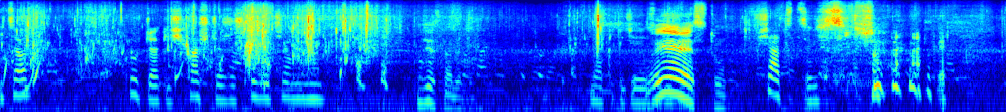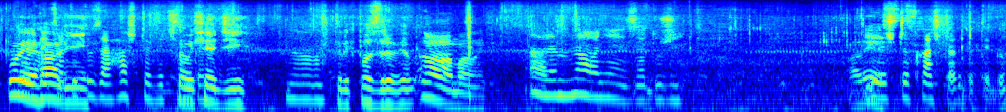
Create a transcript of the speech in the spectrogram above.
I co? Kurczę, jakiś haszcze, że tu wyciągnął. Gdzie jest ta ryba? Jak gdzie jest? No jest tu. W siatce jest. Kurde, co ty Pojechali tu za haszcze wyciągasz? sąsiedzi, No, których pozdrawiam. O, mamy. ale no nie, za duży. Ale I jest. jeszcze w haszczach do tego.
